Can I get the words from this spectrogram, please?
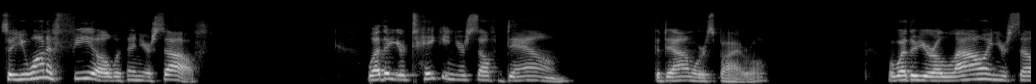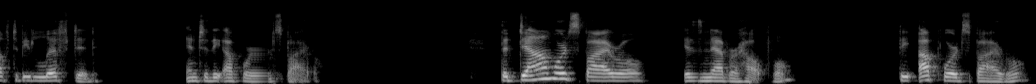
so you want to feel within yourself whether you're taking yourself down the downward spiral or whether you're allowing yourself to be lifted into the upward spiral. The downward spiral is never helpful. The upward spiral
